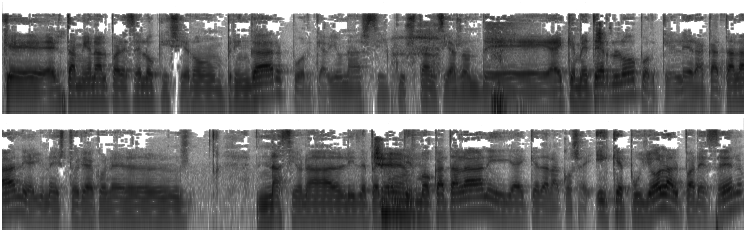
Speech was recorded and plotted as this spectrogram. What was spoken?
que él también al parecer lo quisieron pringar porque había unas circunstancias donde hay que meterlo porque él era catalán y hay una historia con el nacional independentismo catalán y ahí queda la cosa. Y que Puyol al parecer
